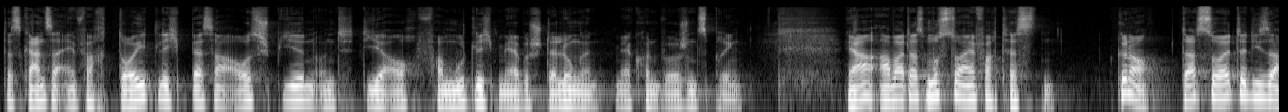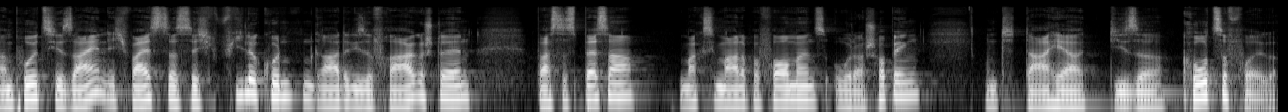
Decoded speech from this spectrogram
das Ganze einfach deutlich besser ausspielen und dir auch vermutlich mehr Bestellungen, mehr Conversions bringen. Ja, aber das musst du einfach testen. Genau, das sollte dieser Impuls hier sein. Ich weiß, dass sich viele Kunden gerade diese Frage stellen, was ist besser, maximale Performance oder Shopping? Und daher diese kurze Folge.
